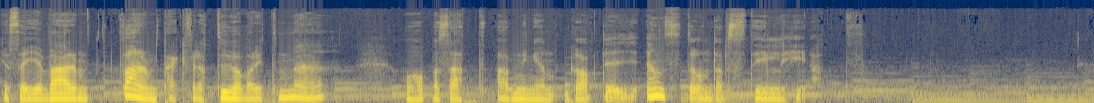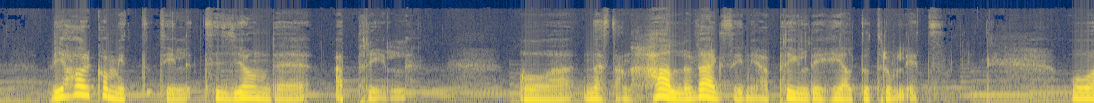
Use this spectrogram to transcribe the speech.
Jag säger varmt, varmt tack för att du har varit med och hoppas att övningen gav dig en stund av stillhet. Vi har kommit till 10 april och nästan halvvägs in i april. Det är helt otroligt. Och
